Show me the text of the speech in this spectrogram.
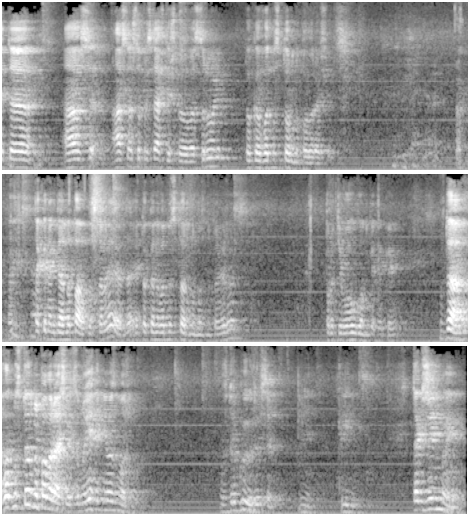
это а, а что представьте, что у вас руль только в одну сторону поворачивается. Так иногда на палку вставляют, да, и только на одну сторону можно повернуть. Противоугонка такая. Да, в одну сторону поворачивается, но ехать невозможно. В другую уже всё. Нет, клинит. Так же и мы.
